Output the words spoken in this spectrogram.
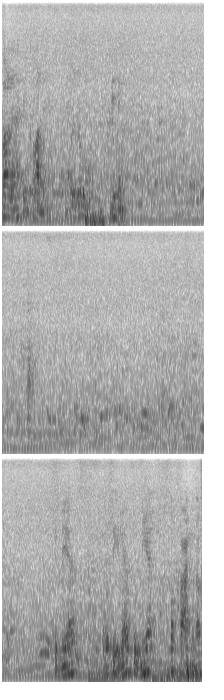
ก้อนแล้วนะเป็นก้อนเลยนี่ยนิดหนึ่งจุดนี้ปกติแล้วจุดนี้ต้องคลายนะครับ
